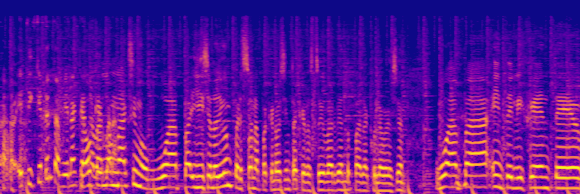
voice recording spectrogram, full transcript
Etiqueten también acá No, que es lo máximo, guapa, y se lo digo en persona para que no sienta que lo estoy barbeando para la colaboración. Guapa, inteligente,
